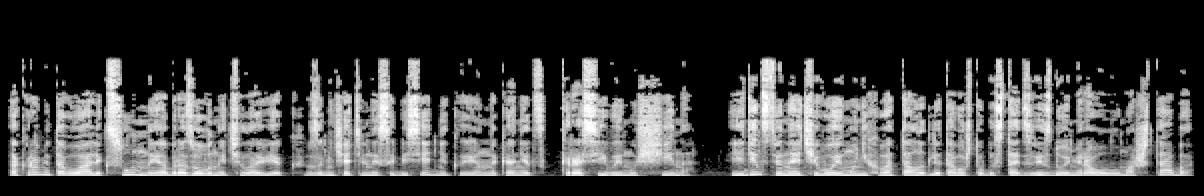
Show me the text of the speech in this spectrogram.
А кроме того, Алекс умный образованный человек, замечательный собеседник и, наконец, красивый мужчина. Единственное, чего ему не хватало для того, чтобы стать звездой мирового масштаба,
